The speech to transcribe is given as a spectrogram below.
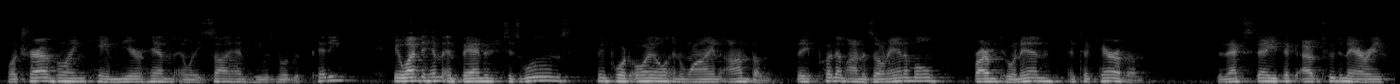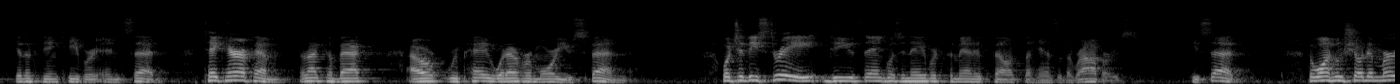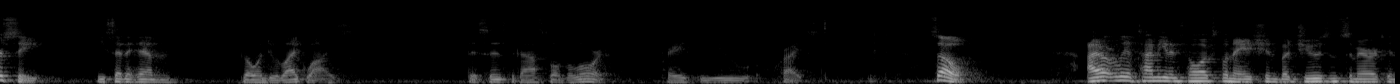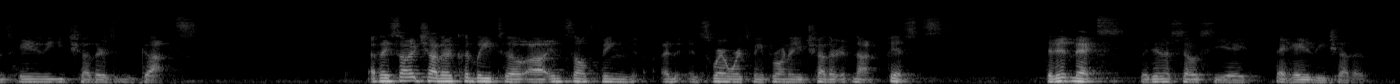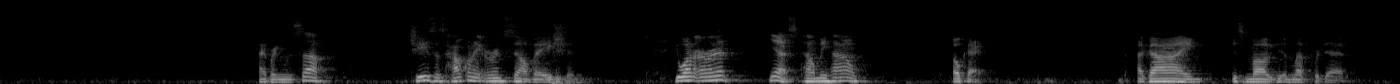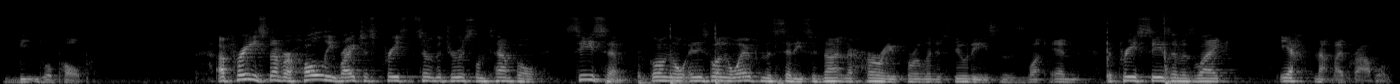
while traveling, came near him, and when he saw him, he was moved with pity. He went to him and bandaged his wounds, and poured oil and wine on them. Then he put him on his own animal, brought him to an inn, and took care of him. The next day he took out two denarii, gave them to the innkeeper, and said, Take care of him. And I come back, I will repay whatever more you spend. Which of these three do you think was a neighbor to the man who fell into the hands of the robbers? He said, The one who showed him mercy. He said to him, Go and do likewise. This is the gospel of the Lord. Praise to you, Christ. So, I don't really have time to get into the whole explanation, but Jews and Samaritans hated each other's guts. If they saw each other, it could lead to uh, insults being and, and swear words being thrown at each other, if not fists. They didn't mix, they didn't associate, they hated each other. I bring this up. Jesus, how can I earn salvation? You want to earn it? Yes, tell me how. Okay. A guy is mugged and left for dead, beaten to a pulp. A priest, remember, holy, righteous priest that served the Jerusalem temple, sees him going, and he's going away from the city, so he's not in a hurry for religious duties. And the priest sees him as like, yeah, not my problem.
